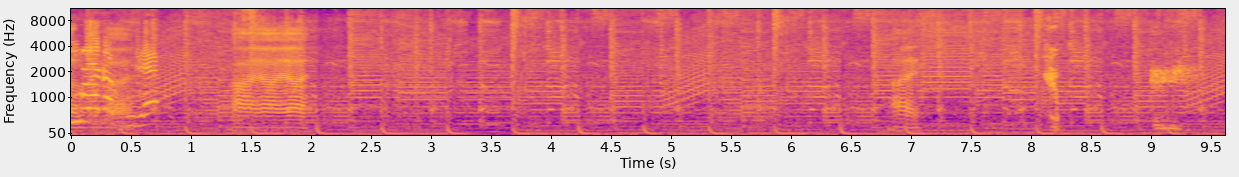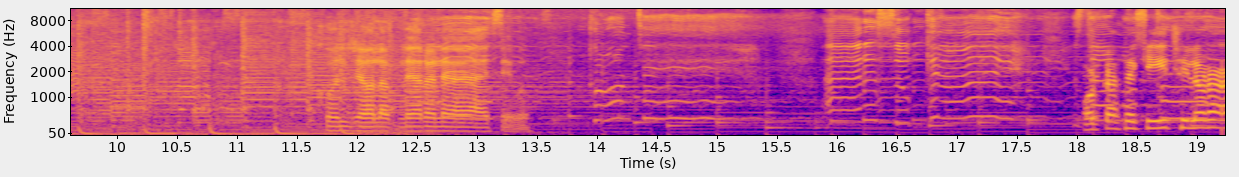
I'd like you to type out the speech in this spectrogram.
ঘুরে। আয় আয় আয়। আয়। খুল যাওয়ালা প্লেয়ার হলে আইতে গো ওর কাছে কি ছিল না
